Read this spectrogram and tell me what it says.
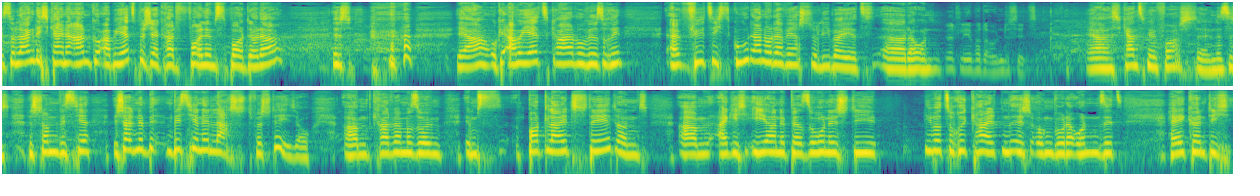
solange dich keiner anguckt, aber jetzt bist du ja gerade voll im Spot, oder? ja, okay, aber jetzt gerade, wo wir so reden, äh, fühlt sich's gut an oder wärst du lieber jetzt äh, da unten? Ich würde lieber da unten sitzen. Ja, ich kann es mir vorstellen. Das ist, ist schon ein bisschen, ist halt eine, ein bisschen eine Last, verstehe ich auch. Ähm, Gerade wenn man so im, im Spotlight steht und ähm, eigentlich eher eine Person ist, die lieber zurückhaltend ist, irgendwo da unten sitzt. Hey, könnte ich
